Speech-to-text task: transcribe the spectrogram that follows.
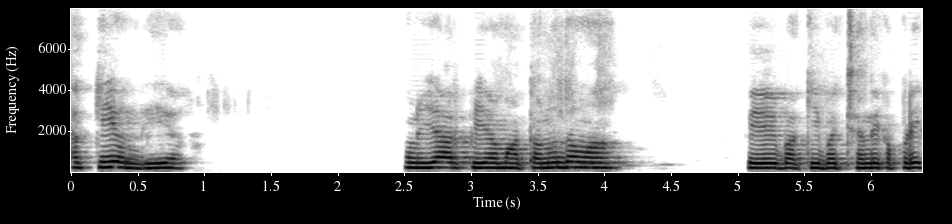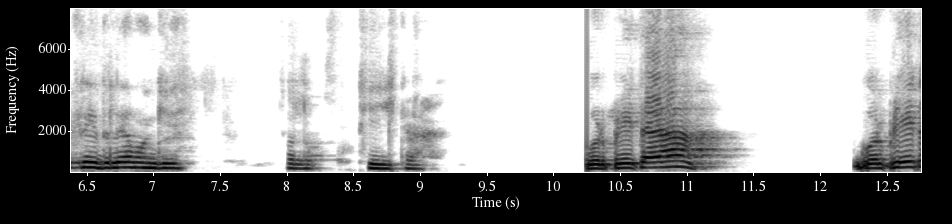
ਥੱਕੀ ਹੁੰਦੀ ਆ। ਹੁਣ 1000 ਰੁਪਇਆ ਮਾਤਾ ਨੂੰ ਦਵਾਂ ਤੇ ਬਾਕੀ ਬੱਚਿਆਂ ਦੇ ਕੱਪੜੇ ਖਰੀਦ ਲਿਆਵਾਂਗੇ। ਚਲੋ ਠੀਕ ਹੈ। ਗੁਰਪ੍ਰੀਤ ਗੁਰਪ੍ਰੀਤ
